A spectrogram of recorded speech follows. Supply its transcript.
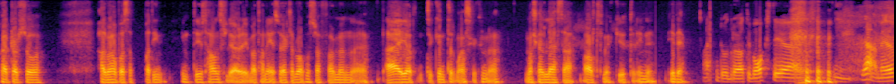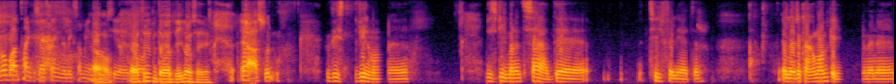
Självklart så hade man hoppats att in, inte just han skulle göra det i och med att han är så jäkla bra på straffar. Men eh, nej, jag tycker inte att man ska kunna man ska läsa allt för mycket ut in i, i det. Nej, då drar jag tillbaks det. ja, men det var bara en tanke som jag slängde liksom in. Ja, och jag vet inte vad Drilon säger. Ja, alltså visst vill man eh, visst vill man inte säga att det är tillfälligheter. Eller det kanske man vill. Men, eh,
